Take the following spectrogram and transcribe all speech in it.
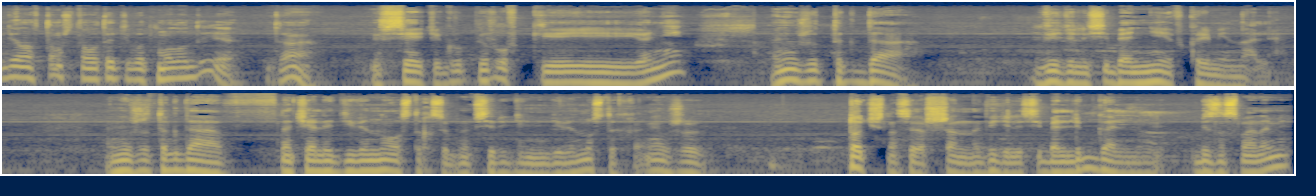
Дело в том, что вот эти вот молодые, да, и все эти группировки, и они, они уже тогда видели себя не в криминале. Они уже тогда в начале 90-х, особенно в середине 90-х, они уже точно совершенно видели себя легальными бизнесменами,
